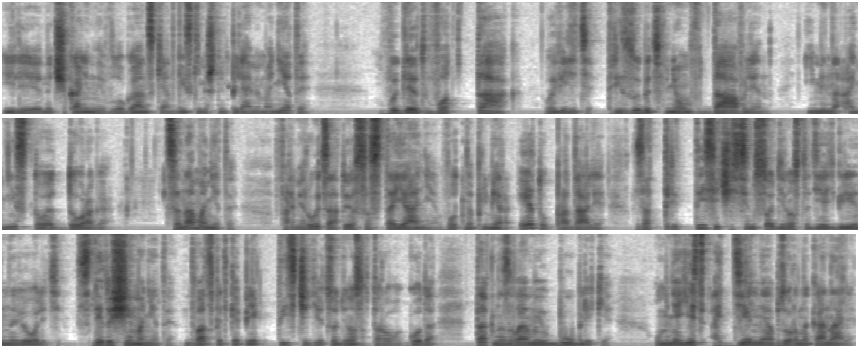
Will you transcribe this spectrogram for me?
или начеканенные в Луганске английскими штемпелями монеты выглядят вот так. Вы видите, трезубец в нем вдавлен – Именно они стоят дорого. Цена монеты формируется от ее состояния. Вот, например, эту продали за 3799 гривен на Виолете. Следующие монеты, 25 копеек 1992 года, так называемые бублики. У меня есть отдельный обзор на канале.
